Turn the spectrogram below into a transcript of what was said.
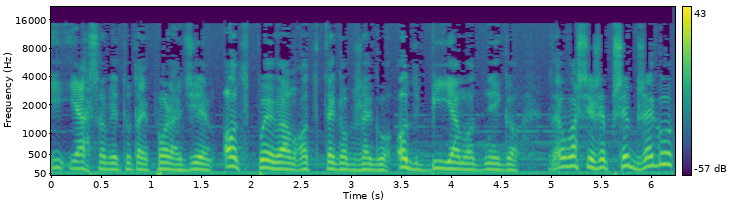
i ja sobie tutaj poradziłem, odpływam od tego brzegu, odbijam od niego. Zauważcie, że przy brzegu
